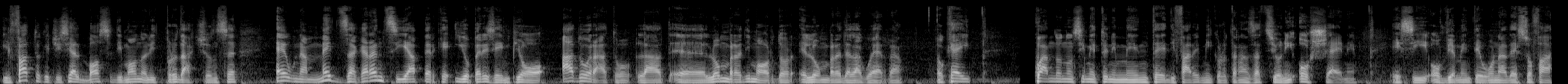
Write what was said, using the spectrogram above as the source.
il fatto che ci sia il boss di Monolith Productions è una mezza garanzia perché io per esempio ho adorato la, eh, l'ombra di Mordor e l'ombra della guerra, ok? Quando non si mettono in mente di fare microtransazioni oscene. E sì, ovviamente uno adesso fa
